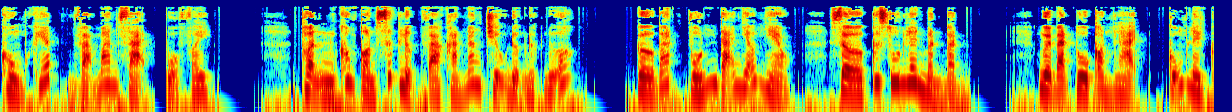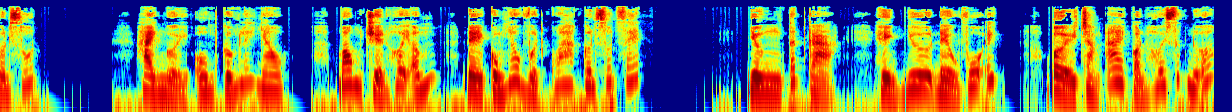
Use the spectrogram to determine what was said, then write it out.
khủng khiếp và man dại bùa vây. Thuận không còn sức lực và khả năng chịu đựng được nữa. Cơ bát vốn đã nhẽo nhèo, giờ cứ run lên bần bật. Người bạn tù còn lại cũng lên cơn sốt. Hai người ôm cứng lấy nhau, mong chuyển hơi ấm để cùng nhau vượt qua cơn sốt rét. Nhưng tất cả hình như đều vô ích, bởi chẳng ai còn hơi sức nữa.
